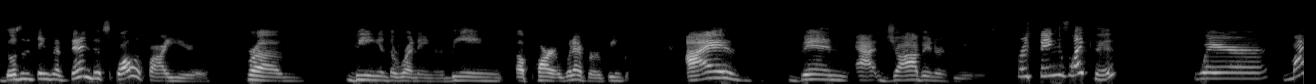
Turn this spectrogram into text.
those are the things that then disqualify you from being in the running or being a part, whatever. Being I've been at job interviews for things like this where my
